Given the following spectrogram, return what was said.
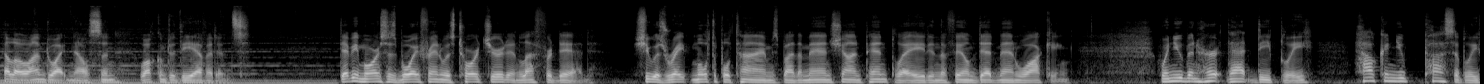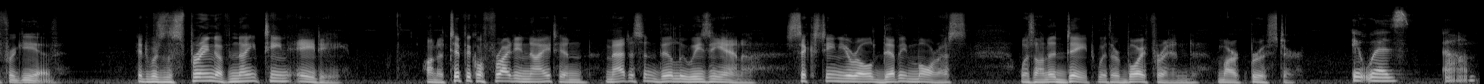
Hello, I'm Dwight Nelson. Welcome to The Evidence. Debbie Morris's boyfriend was tortured and left for dead. She was raped multiple times by the man Sean Penn played in the film Dead Man Walking. When you've been hurt that deeply, how can you possibly forgive? It was the spring of 1980. On a typical Friday night in Madisonville, Louisiana, 16 year old Debbie Morris was on a date with her boyfriend, Mark Brewster. It was um,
